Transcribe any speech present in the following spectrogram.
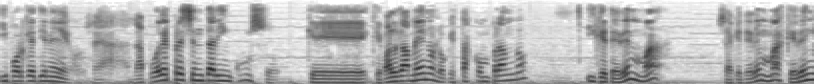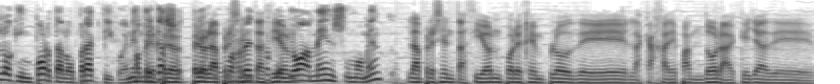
y por qué tiene.? O sea, la puedes presentar incluso que, que valga menos lo que estás comprando y que te den más. O sea, que te den más, que den lo que importa, lo práctico. En Hombre, este caso, pero- pero tres la presentación- que yo amé en su momento. La presentación, por ejemplo, de la caja de Pandora, aquella de,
